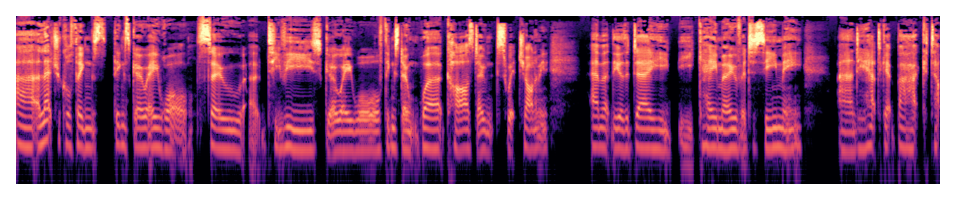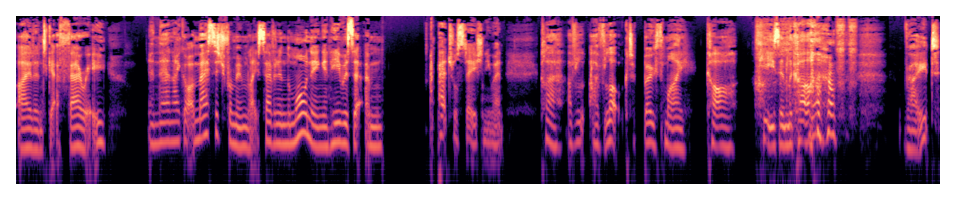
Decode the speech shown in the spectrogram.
uh, electrical things, things go AWOL. So, uh, TVs go AWOL, things don't work, cars don't switch on. I mean, Emmett the other day, he, he came over to see me and he had to get back to Ireland to get a ferry. And then I got a message from him like seven in the morning and he was at, um, a petrol station. He went, Claire, I've, I've locked both my car keys in the car. right.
